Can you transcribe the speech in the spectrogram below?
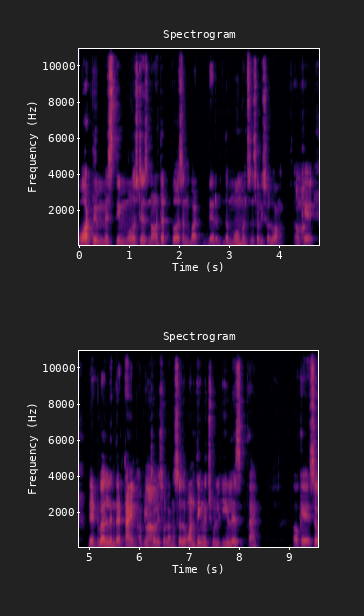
what we miss the most is not that person but there the மூமெண்ட்ஸ்னு சொல்லி சொல்லுவாங்க. Okay they dwell in the time அப்படின்னு. சொல்லி சொல்லுவாங்க. So the one thing which will heal is time okay so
